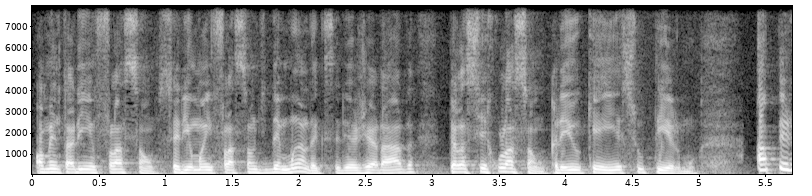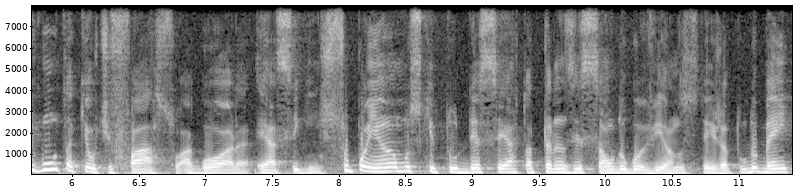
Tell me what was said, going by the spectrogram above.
aumentaria a inflação. Seria uma inflação de demanda que seria gerada pela circulação. Creio que é esse o termo. A pergunta que eu te faço agora é a seguinte: suponhamos que tudo dê certo, a transição do governo esteja tudo bem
